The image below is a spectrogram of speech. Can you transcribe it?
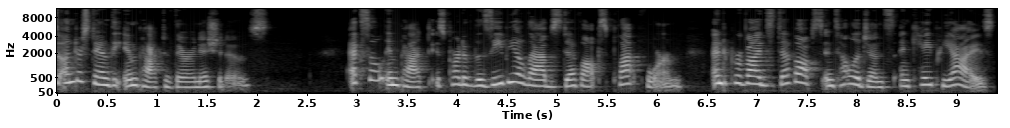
to understand the impact of their initiatives. XL Impact is part of the Xebia Labs DevOps platform and provides DevOps intelligence and KPIs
